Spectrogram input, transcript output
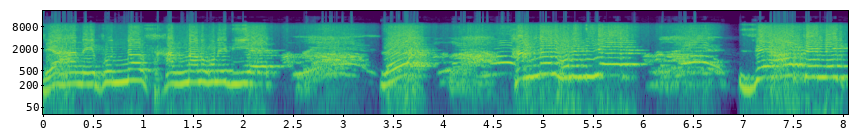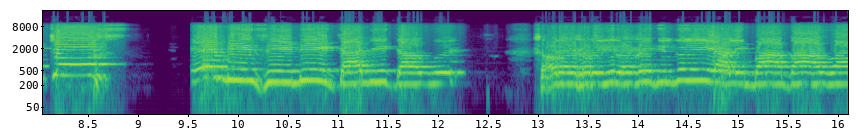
যে হানে পুণ্য, হান্নান হনে দিয়ে। যে হান্নান হনে দিয়ে। যে হাতে লেখছস এ বি সি ডি কাজি কাবু সরাসরি রসই দিল গই আলি বা দাজা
